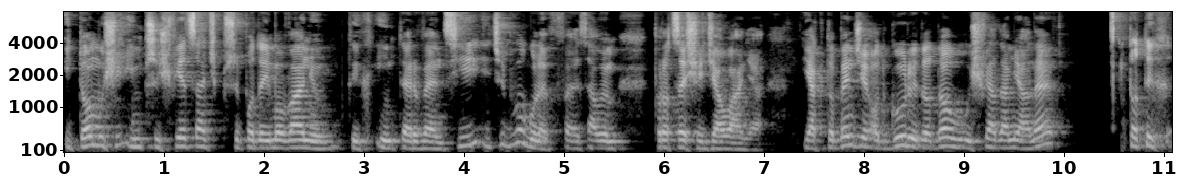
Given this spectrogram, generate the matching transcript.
I to musi im przyświecać przy podejmowaniu tych interwencji i czy w ogóle w całym procesie działania jak to będzie od góry do dołu uświadamiane, to tych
